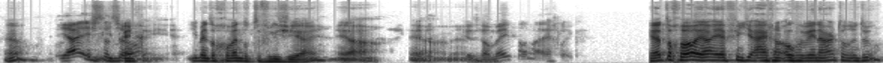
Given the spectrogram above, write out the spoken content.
Ja? ja, is dat je, zo? bent, je bent toch gewend om te verliezen, jij? Ja, Ik ja, vind het wel meevallen eigenlijk. ja toch wel? Ja, jij vindt je eigen overwinnaar tot nu toe?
